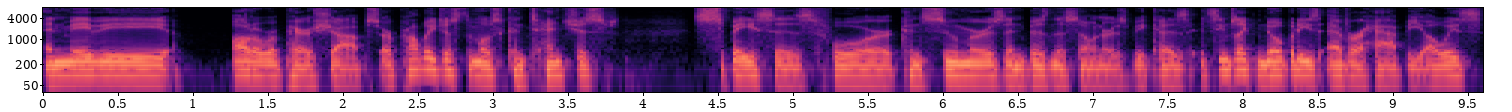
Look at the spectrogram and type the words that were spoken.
and maybe auto repair shops are probably just the most contentious spaces for consumers and business owners because it seems like nobody's ever happy. Always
